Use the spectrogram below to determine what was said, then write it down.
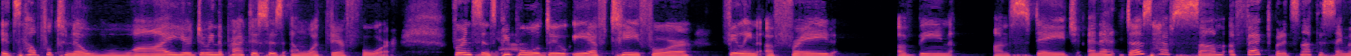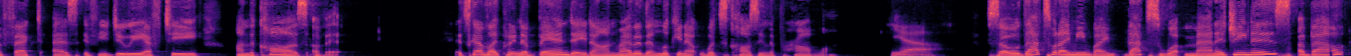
it's helpful to know why you're doing the practices and what they're for. For instance, yeah. people will do EFT for feeling afraid of being on stage, and it does have some effect, but it's not the same effect as if you do EFT on the cause of it. It's kind of like putting a band aid on rather than looking at what's causing the problem. Yeah. So that's what I mean by that's what managing is about.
